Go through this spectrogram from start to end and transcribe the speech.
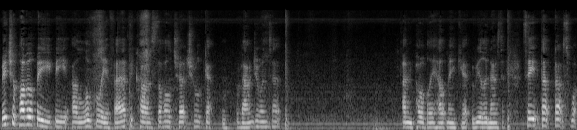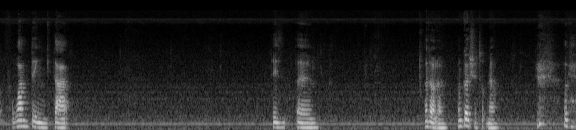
Which will probably be a lovely affair because the whole church will get Mm. around you, won't it? And probably help make it really nice. See, that that's what one thing that is um I don't know. I'm gonna shut up now. Okay.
